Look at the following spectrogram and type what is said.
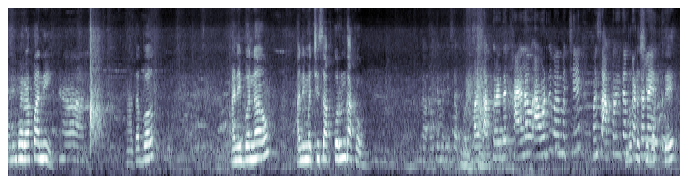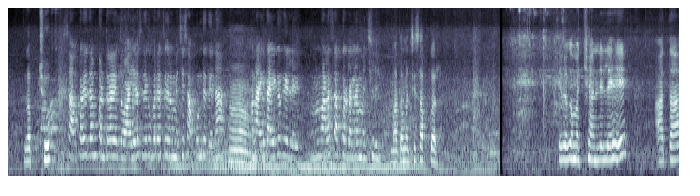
आणि भरा पाणी. हा. आता बघ. आणि बनव आणि मच्छी साफ करून दाखव. दाखवते साफ करून. मला साफ खायला आवडते मला मच्छी पण साफ कशी कंटाळा बघते येतो. गपचूप. साफ करायचं जाम कंटाळा येतो. आई असले की बरे असते मच्छी साफ करून देते ना. पण आई ताई का गेले. म्हणून मला साफ करायला लागला मच्छी. मग आता मच्छी साफ कर. हे बघा मच्छी आणलेले आहे. आता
